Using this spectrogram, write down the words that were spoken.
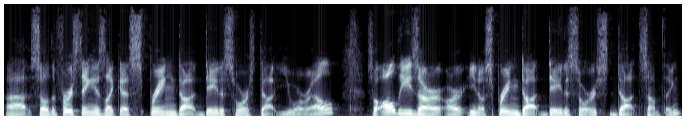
Uh, so the first thing is like a spring.datasource.url. So all these are, are you know, spring.datasource.something.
